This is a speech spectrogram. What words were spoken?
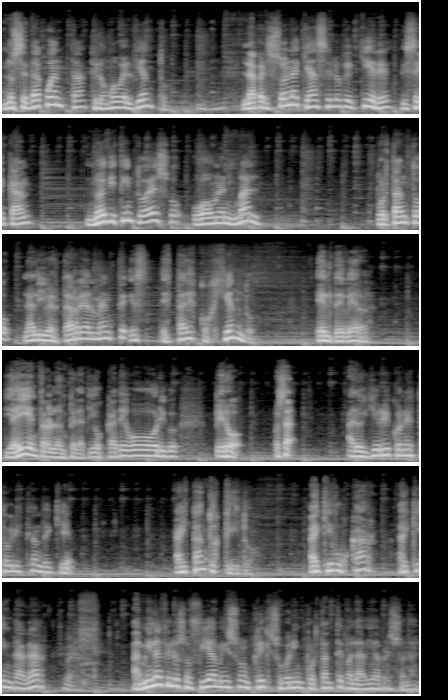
No se da cuenta que lo mueve el viento. La persona que hace lo que quiere, dice Kant, no es distinto a eso o a un animal. Por tanto, la libertad realmente es estar escogiendo el deber. Y ahí entran los imperativos categóricos. Pero, o sea, a lo que quiero ir con esto, Cristian, de que hay tanto escrito. Hay que buscar, hay que indagar. A mí la filosofía me hizo un clic súper importante para la vida personal.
